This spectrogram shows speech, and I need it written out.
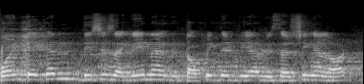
point taken. This is again a topic that we are researching a lot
